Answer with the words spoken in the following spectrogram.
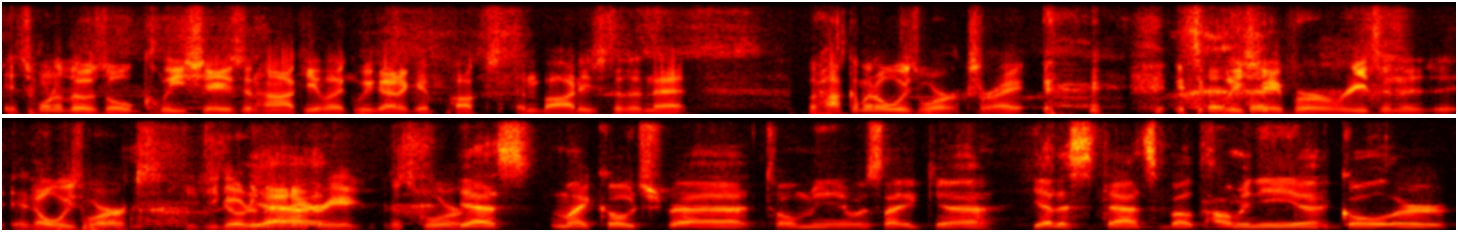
it's one of those old cliches in hockey, like we got to get pucks and bodies to the net. But how come it always works, right? it's a cliche for a reason. It, it, always works. If you go to yeah, that area, you're going to score. Yes, my coach uh, told me it was like uh, he had a stats about how many uh, goal are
